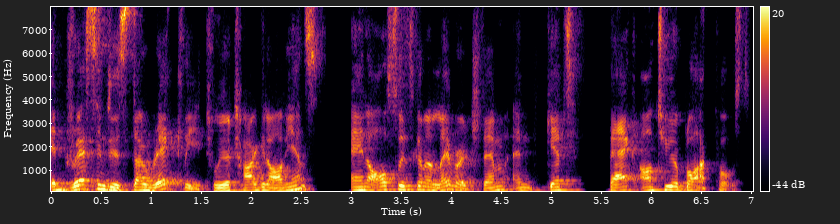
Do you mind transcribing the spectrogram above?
addressing this directly to your target audience. And also it's going to leverage them and get back onto your blog post.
